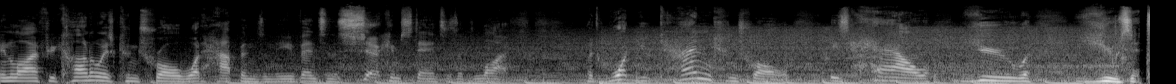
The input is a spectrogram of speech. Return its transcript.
in life, you can't always control what happens in the events and the circumstances of life. But what you can control is how you use it.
